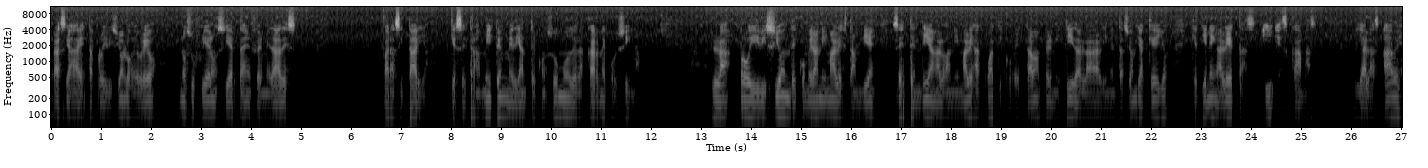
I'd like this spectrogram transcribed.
Gracias a esta prohibición los hebreos no sufrieron ciertas enfermedades parasitarias que se transmiten mediante el consumo de la carne porcina. La prohibición de comer animales también se extendían a los animales acuáticos. Estaban permitidas la alimentación de aquellos que tienen aletas y escamas, y a las aves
